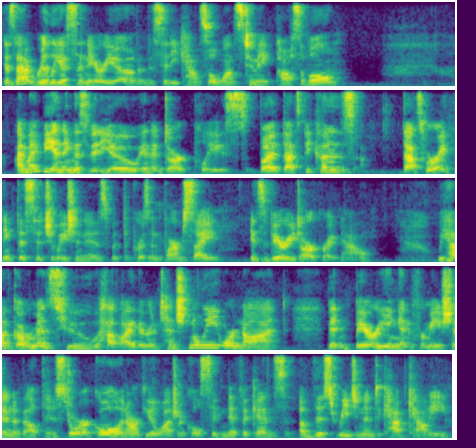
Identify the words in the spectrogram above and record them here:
Is that really a scenario that the city council wants to make possible? I might be ending this video in a dark place, but that's because that's where I think this situation is with the prison farm site. It's very dark right now. We have governments who have either intentionally or not been burying information about the historical and archaeological significance of this region in DeKalb County.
